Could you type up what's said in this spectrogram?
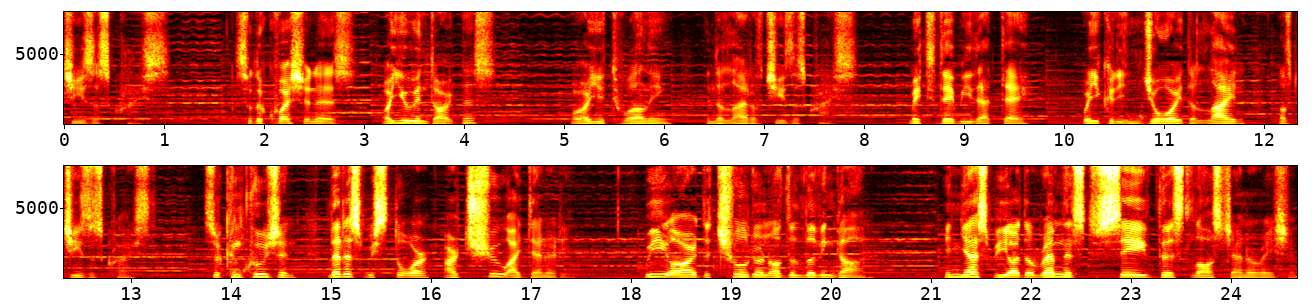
Jesus Christ. So the question is are you in darkness or are you dwelling in the light of Jesus Christ? May today be that day where you could enjoy the light of Jesus Christ. So, conclusion, let us restore our true identity. We are the children of the living God. And yes, we are the remnants to save this lost generation.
